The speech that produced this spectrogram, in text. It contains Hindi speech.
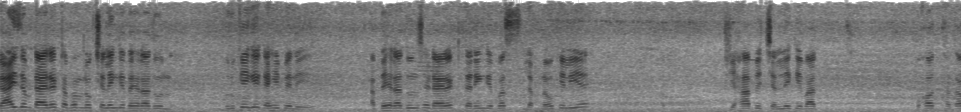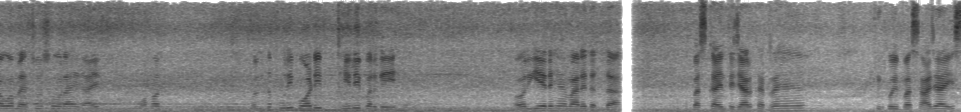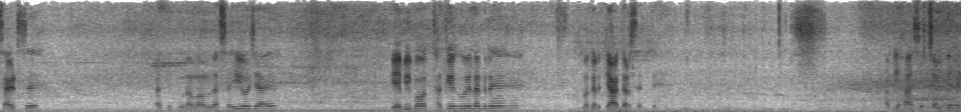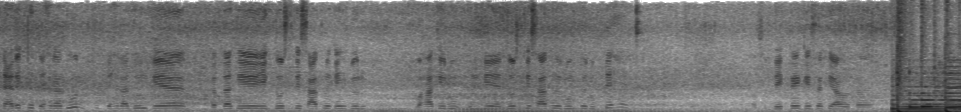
गाइस अब डायरेक्ट अब हम लोग चलेंगे देहरादून। रुकेंगे कहीं पे नहीं। अब देहरादून से डायरेक्ट करेंगे बस लखनऊ के लिए। यहाँ पे चलने के बाद बहुत थका हुआ महसूस हो रहा है गाइस बहुत। बोले तो पूरी बॉडी ढीली पड़ गई है। और ये रहे हमारे दद्दा। बस का इंतज़ार कर रहे हैं कि कोई बस आ जाए इस साइड से, ताकि पूरा मामला सही हो जाए। ये भी बहुत थके हुए लग रहे हैं, मगर क्या कर सकते हैं? अब यहाँ से चलते हैं डायरेक्ट देहरादून। देहरादून के पता के एक दोस्त के साथ में कहीं पर वहाँ के रूम उनके दोस्त के साथ में रूम पे रुकते हैं। और फिर देखते हैं कैसा क्या होता है।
